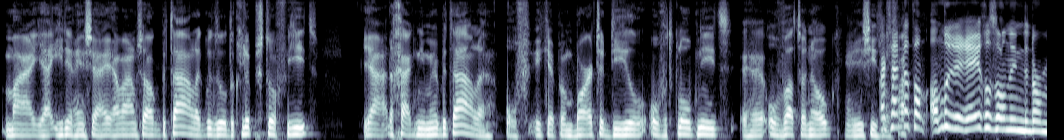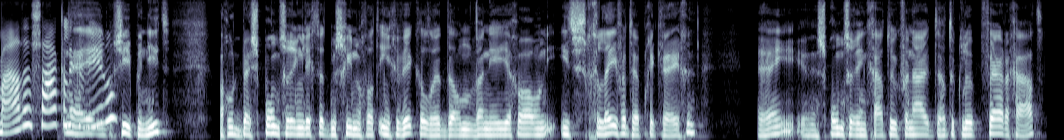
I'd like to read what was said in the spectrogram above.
Maar ja, iedereen zei, ja, waarom zou ik betalen? Ik bedoel, de club is toch failliet? ja, dan ga ik niet meer betalen. Of ik heb een barterdeal, of het klopt niet, uh, of wat dan ook. je ziet maar zijn dat dan andere regels dan in de normale zakelijke nee, wereld? in principe niet. Maar goed, bij sponsoring ligt het misschien nog wat ingewikkelder dan wanneer je gewoon iets geleverd hebt gekregen. Hey, een sponsoring gaat natuurlijk vanuit dat de club verder gaat.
